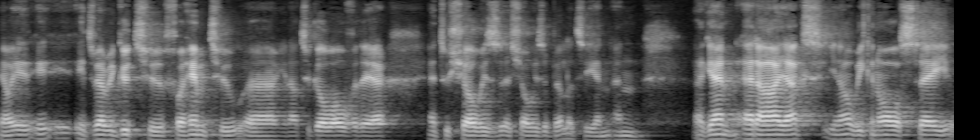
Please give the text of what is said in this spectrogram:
you know it, it, it's very good to for him to uh, you know to go over there and to show his show his ability and and again at Ajax you know we can all say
